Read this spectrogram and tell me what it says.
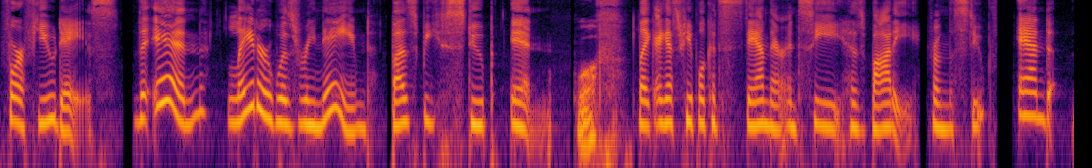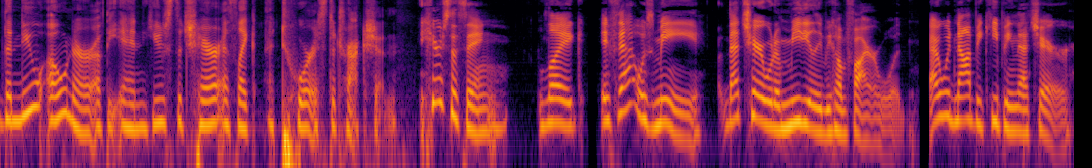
for a few days. The inn later was renamed Busby Stoop Inn. Woof. Like, I guess people could stand there and see his body from the stoop. And the new owner of the inn used the chair as like a tourist attraction. Here's the thing. Like, if that was me, that chair would immediately become firewood. I would not be keeping that chair.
